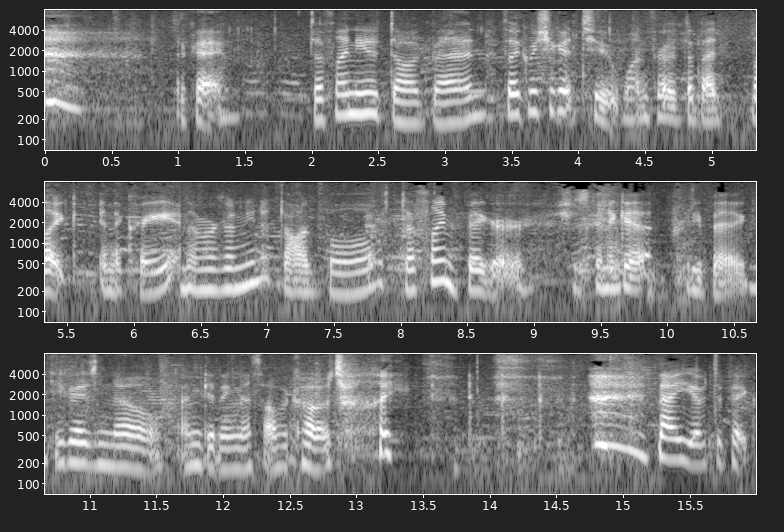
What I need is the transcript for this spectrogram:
okay. Definitely need a dog bed. I feel like we should get two. One for the bed, like, in the crate. And then we're gonna need a dog bowl. Definitely bigger. She's gonna get pretty big. You guys know I'm getting this avocado toy. now you have to pick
